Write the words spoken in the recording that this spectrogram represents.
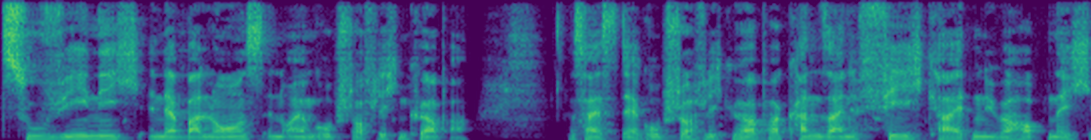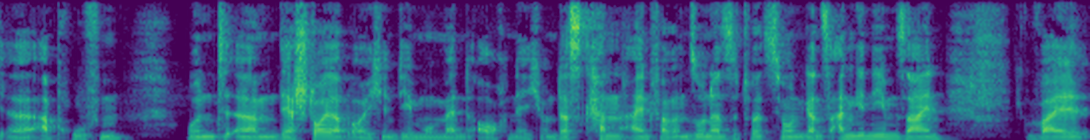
zu wenig in der Balance in eurem grobstofflichen Körper. Das heißt, der grobstoffliche Körper kann seine Fähigkeiten überhaupt nicht äh, abrufen und ähm, der steuert euch in dem Moment auch nicht. Und das kann einfach in so einer Situation ganz angenehm sein, weil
